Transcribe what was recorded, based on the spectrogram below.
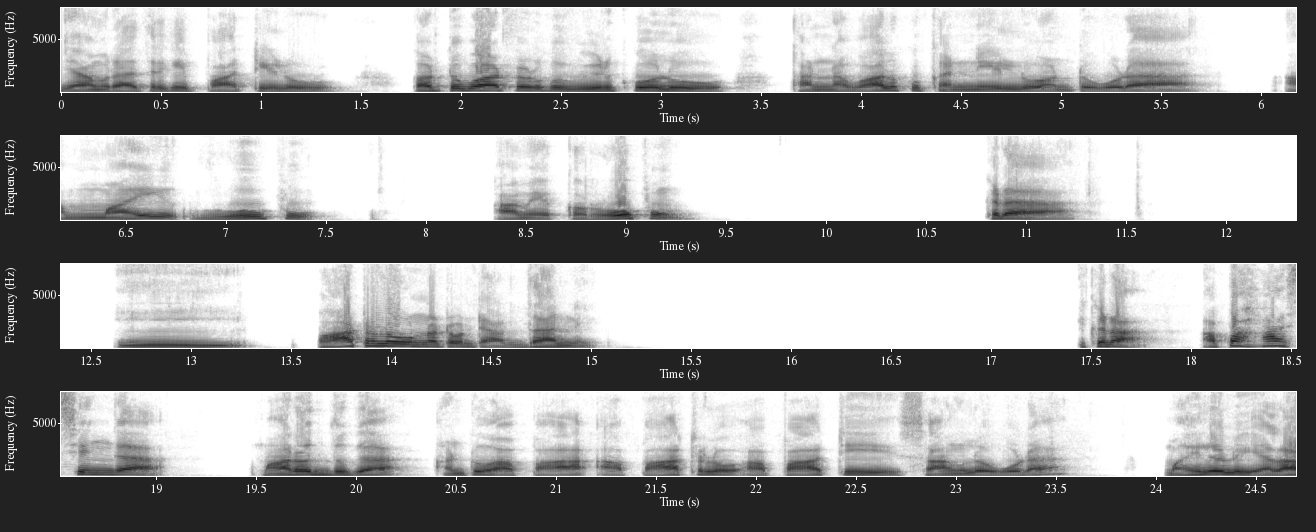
జామురాత్రికి పార్టీలు కట్టుబాట్లకు వీడుకోలు కన్నవాళ్ళకు కన్నీళ్ళు అంటూ కూడా అమ్మాయి రూపు ఆమె యొక్క రూపం. ఇక్కడ ఈ పాటలో ఉన్నటువంటి అర్థాన్ని ఇక్కడ అపహాస్యంగా మారొద్దుగా అంటూ ఆ పా ఆ పాటలో ఆ పార్టీ సాంగ్లో కూడా మహిళలు ఎలా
